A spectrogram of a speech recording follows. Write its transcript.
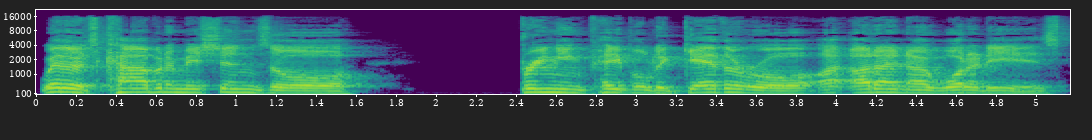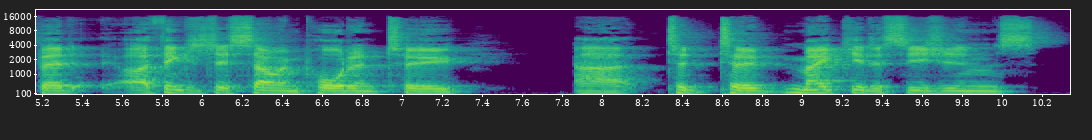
whether it's carbon emissions or bringing people together, or I, I, don't know what it is, but I think it's just so important to uh, to to make your decisions,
